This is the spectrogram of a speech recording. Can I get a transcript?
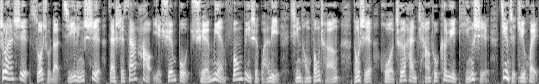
舒兰市所属的吉林市在十三号也宣布全面封闭式管理，形同封城。同时，火车和长途客运停驶，禁止聚会，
